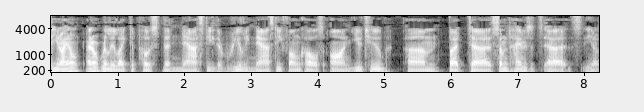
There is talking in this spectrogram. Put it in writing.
you know, I don't I don't really like to post the nasty, the really nasty phone calls on YouTube. Um, but uh, sometimes it's, uh, you know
